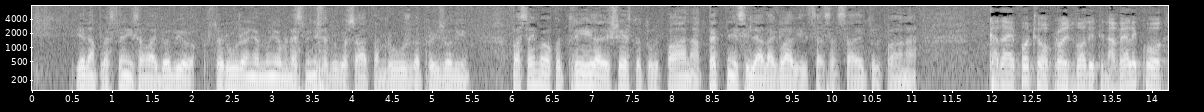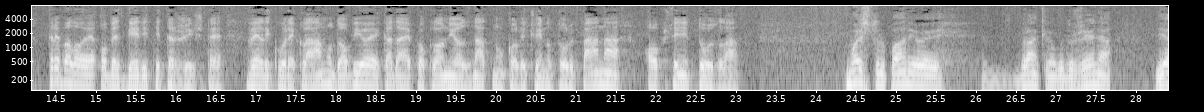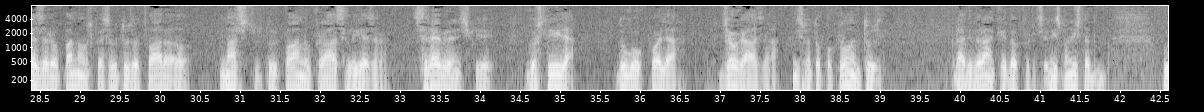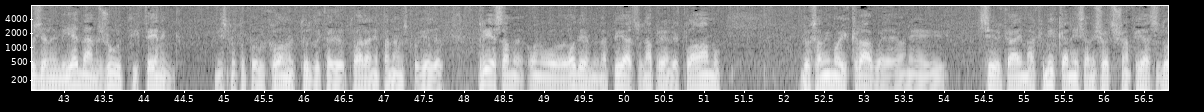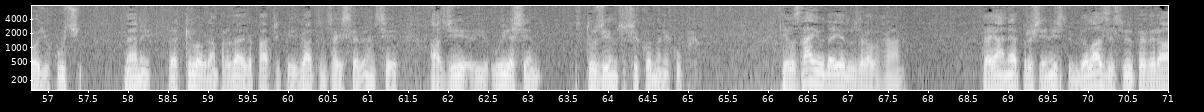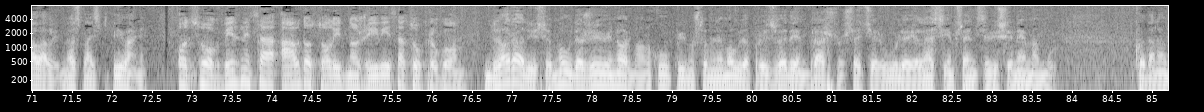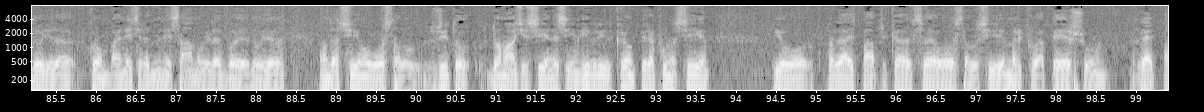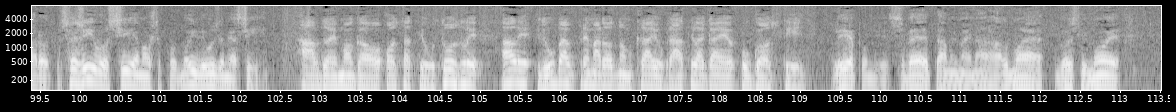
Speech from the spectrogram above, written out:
jedan plastenik sam ovaj dobio, što je ružanje, mi ne smije ništa drugo satam ruž da proizvodim. Pa sam imao oko 3600 tulipana, 15.000 glavica sam sadio tulipana, Kada je počeo proizvoditi na veliko, trebalo je obezbijediti tržište. Veliku reklamu dobio je kada je poklonio znatnu količinu tulipana opštini Tuzla. Moji su tulipani ove brankinog udruženja jezero Panonsko se u tu zatvarao, naši su tu panu krasili jezero. Srebrenički gostilja, dugog polja, Đogaza. Mi smo to poklonili Tuzli radi Branke i doktorice. Nismo ništa uzeli ni jedan žuti fening. Mi smo to poklonili Tuzli kada je otvaranje Panonskog jezera. Prije sam ono, odem na pijacu, napravim reklamu, dok sam imao i krave, one, i sir kajmak, nikad nisam još otišao na pijacu, dođu kući, meni, red kilogram prodaje za paprike iz Bratinca, iz Srebrenice, a zi, u jesen tu zimcu svi kod mene kupuju. Jer znaju da jedu zdravu hranu da ja ne pršim ništa, dolaze svi provjeravali, nosna ispitivanje. Od svog biznisa Avdo solidno živi sa suprugom. Da radi se, mogu da živi normalno, kupim što mi ne mogu da proizvedem brašno, šećer, ulje, jer ne sijem pšenice, više nemam ko da nam dođe da kombaj neće rad mene samo ili rad dvoje da dođe, onda sijem ovo ostalo, žito domaći sijem, ne sijem hibrid, krompira, puno sijem, i ovo prodaj paprika, sve ovo ostalo sije, mrkva, pešun, repa, rot, sve živo sijemo što ide u zemlja sijem. Avdo je mogao ostati u Tuzli, ali ljubav prema rodnom kraju vratila ga je u gostilj. Lijepo mi je, sve tamo ima i naravno, ali moje gosti, moje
